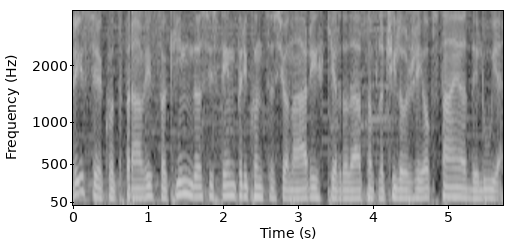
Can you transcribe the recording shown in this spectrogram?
Res je, kot pravi Fakin, da sistem pri koncesionarjih, kjer dodatno plačilo že obstaja, deluje.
